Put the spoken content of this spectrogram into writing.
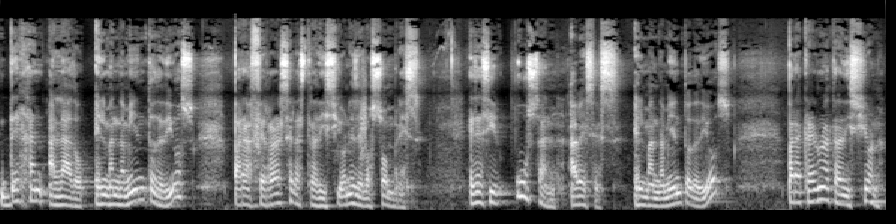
dejan al lado el mandamiento de Dios para aferrarse a las tradiciones de los hombres. Es decir, usan a veces el mandamiento de Dios para crear una tradición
